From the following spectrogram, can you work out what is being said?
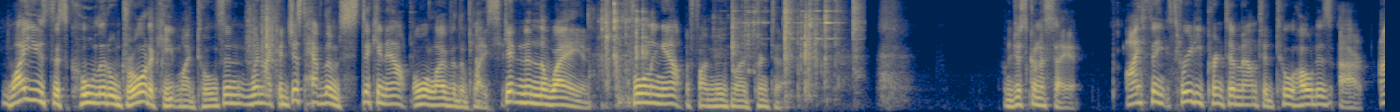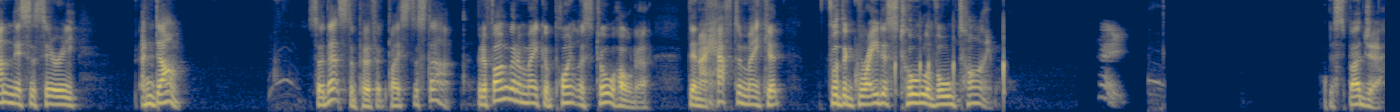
why use this cool little drawer to keep my tools in when I could just have them sticking out all over the place, getting in the way and falling out if I move my printer? I'm just gonna say it. I think 3D printer mounted tool holders are unnecessary and dumb. So that's the perfect place to start. But if I'm gonna make a pointless tool holder, then I have to make it for the greatest tool of all time. Hey. The Spudger.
